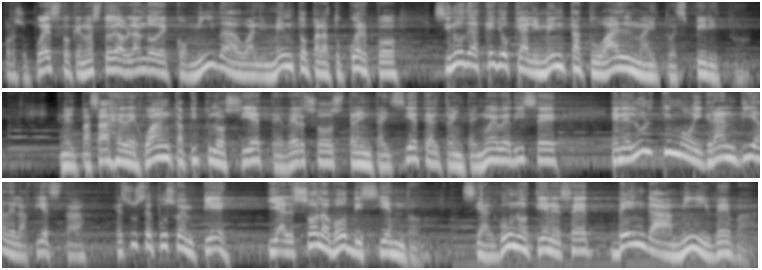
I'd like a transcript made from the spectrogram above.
Por supuesto que no estoy hablando de comida o alimento para tu cuerpo, sino de aquello que alimenta tu alma y tu espíritu. En el pasaje de Juan capítulo 7 versos 37 al 39 dice, En el último y gran día de la fiesta, Jesús se puso en pie y alzó la voz diciendo, Si alguno tiene sed, venga a mí y beba.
